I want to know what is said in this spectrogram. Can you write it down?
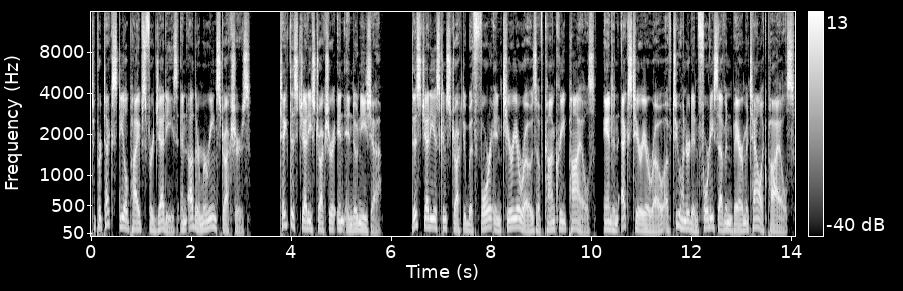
to protect steel pipes for jetties and other marine structures. Take this jetty structure in Indonesia. This jetty is constructed with four interior rows of concrete piles and an exterior row of 247 bare metallic piles.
